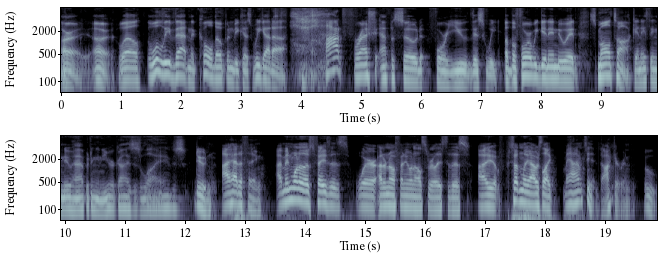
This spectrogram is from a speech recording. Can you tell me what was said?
All right. All right. Well, we'll leave that in the cold open because we got a hot, fresh episode for you this week. But before we get into it, small talk. Anything new happening in your guys' lives? Dude, I had a thing. I'm in one of those phases where I don't know if anyone else relates to this. I suddenly I was like, man, I haven't seen a doctor in ooh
